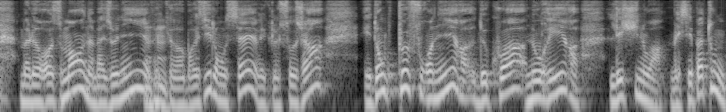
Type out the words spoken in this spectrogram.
malheureusement, en Amazonie, avec hmm. euh, au Brésil, on le sait, avec le soja, et donc peut fournir de quoi nourrir les Chinois. Mais c'est pas tout.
